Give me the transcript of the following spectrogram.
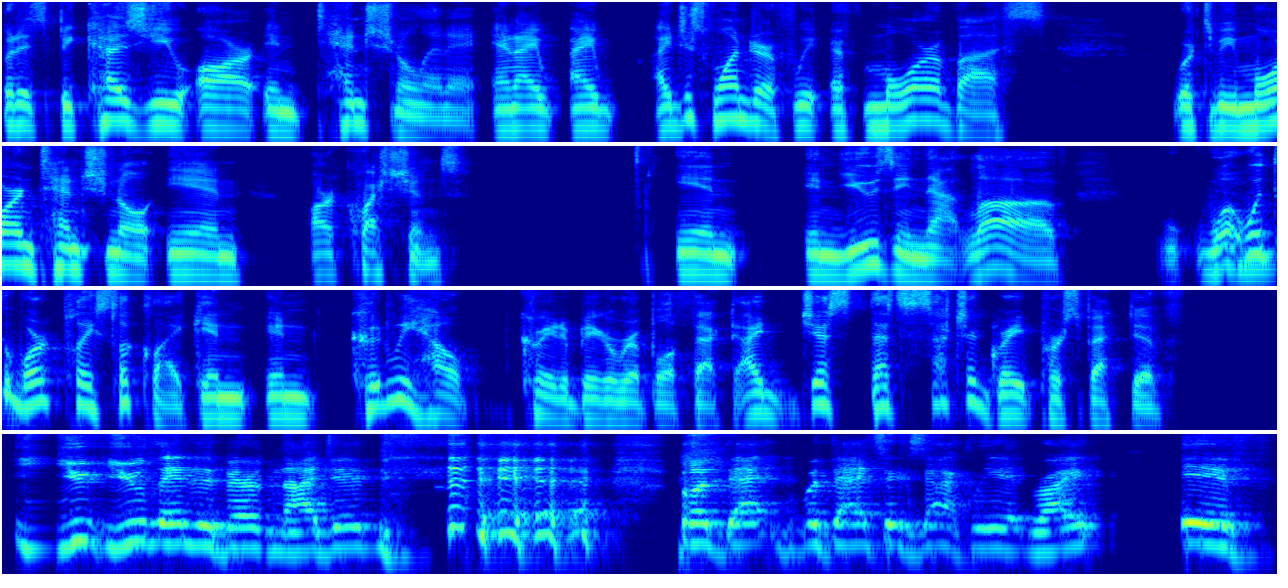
but it's because you are intentional in it. And I I I just wonder if we if more of us were to be more intentional in our questions in in using that love what would mm-hmm. the workplace look like and and could we help create a bigger ripple effect i just that's such a great perspective you you landed it better than i did but that but that's exactly it right? If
